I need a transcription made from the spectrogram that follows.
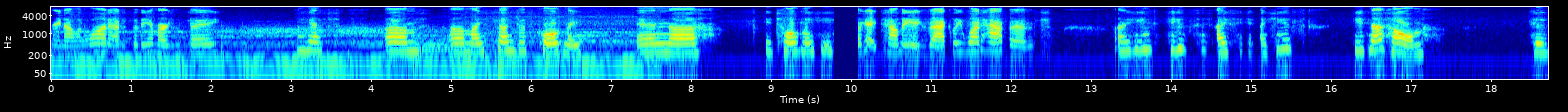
911, address of the emergency. Yes. Um, uh, my son just called me, and uh, he told me he. Okay, tell me exactly what happened. Uh, he he's I he's he's not home. His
